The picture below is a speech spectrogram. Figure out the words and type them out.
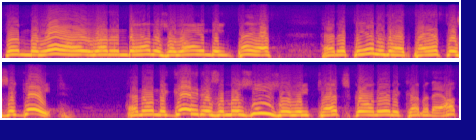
from the wall running down is a winding path, and at the end of that path is a gate. And on the gate is a mezuzah we touch going in and coming out.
